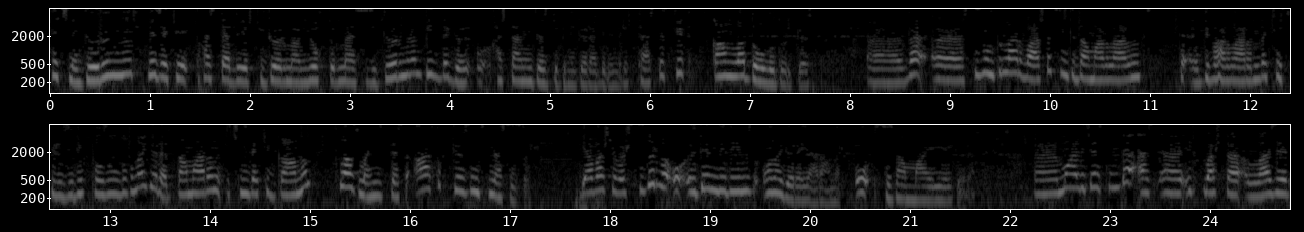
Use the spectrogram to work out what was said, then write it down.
heç nə görünmür. Necə ki xəstə deyir ki, görməm yoxdur, mən sizi görmürəm. Biz də gö xəstənin göz dibini görə bilmirik. Təəssüf ki, qanla doludur göz. E, və e, sızıntılar varsa, çünki damarların divarlarında keçiricilik pozulduğuna görə damarın içindəki qanın plazma hissəsi artıq gözün içinə sızır yavaş-yavaş sızır və o ödem dediyimiz ona görə yaranır. O sızan mayeyə görə. E, müalicəsində ə, ə, ilk başda lazer,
